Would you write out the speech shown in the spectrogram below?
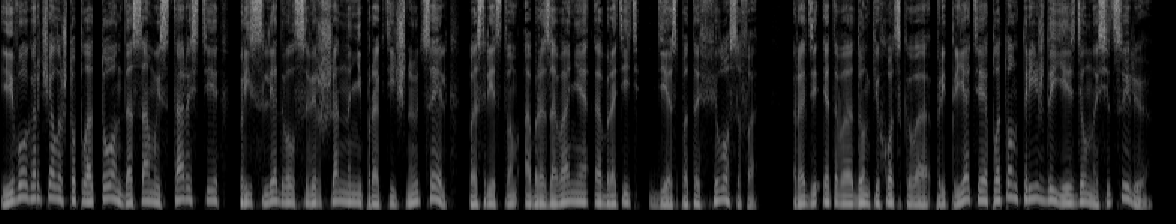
и его огорчало, что Платон до самой старости преследовал совершенно непрактичную цель посредством образования обратить деспота в философа. Ради этого донкихотского предприятия Платон трижды ездил на Сицилию.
